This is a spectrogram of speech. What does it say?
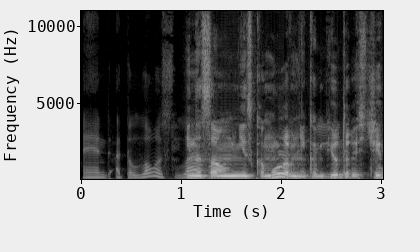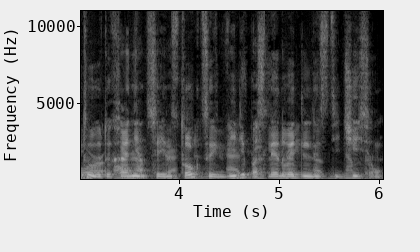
И на самом низком уровне компьютеры считывают и хранят все инструкции в виде последовательности чисел.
